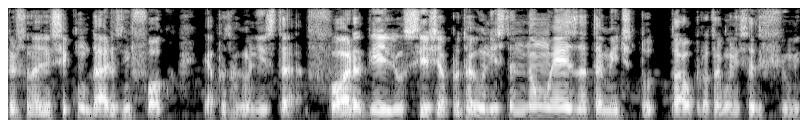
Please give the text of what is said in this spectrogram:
personagens secundários em foco e a protagonista fora dele, ou seja, a protagonista não é exatamente total protagonista do filme,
